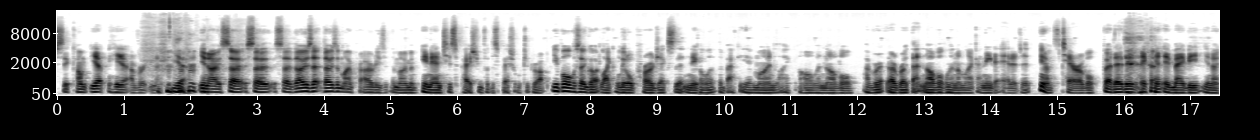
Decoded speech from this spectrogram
sitcom? Yep. Here I've written it. Yeah. you know, so, so, so those are, those are my priorities at the moment in anticipation for the special to drop. You've also got like little projects that niggle at the back of your mind, like, oh, a novel. I, re- I wrote that novel and I'm like, I need to edit it. You know, it's terrible, but it, it, it, can, it may be, you know,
